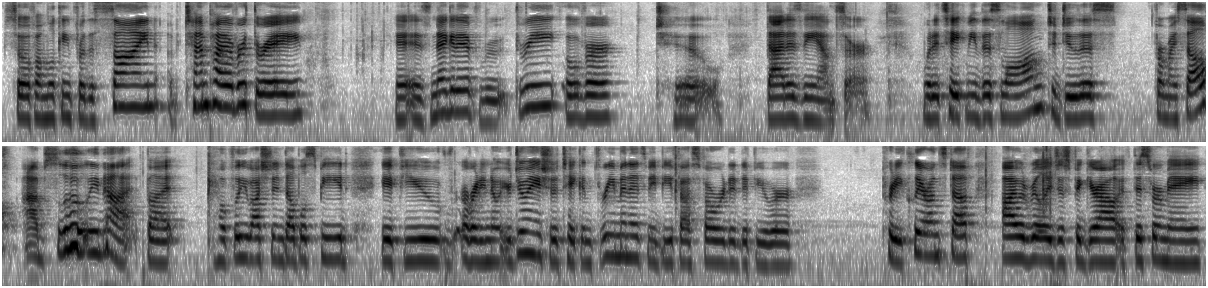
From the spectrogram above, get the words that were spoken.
So if I'm looking for the sine of 10 pi over 3, it is negative root 3 over 2. That is the answer. Would it take me this long to do this for myself? Absolutely not. But hopefully you watched it in double speed. If you already know what you're doing, it should have taken three minutes. Maybe you fast forwarded if you were pretty clear on stuff. I would really just figure out if this were me,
